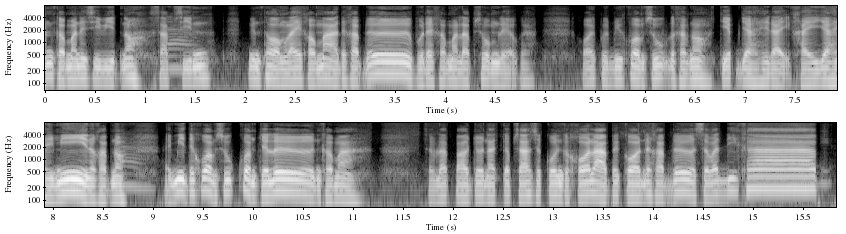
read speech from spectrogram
นกลับมาในชีวิตเนาะทรัพย์สินเงินทองไหลเข้ามาเด้อครับเด้อผู้ใดเข้ามารับชมแล้วก็ขอให้เพิ่นมีความสุขนะครับเนาะเจ็บอย่าให้ได้ใครอย่าให้มีนะครับเนาะให้มีแต่ความสุขความเจริญเข้ามาสำหรับบ่าวโจนัสกับสาวสกลก็ขอลาไปก่อนนะครับ เด้อสวัสดีครัสบวัสดีค่ะ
